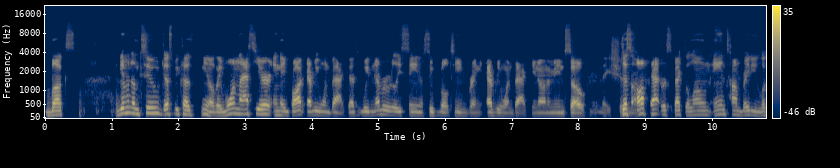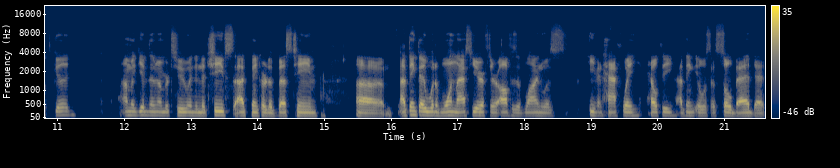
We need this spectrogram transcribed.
Bucks. I'm giving them two just because you know they won last year and they brought everyone back. That's we've never really seen a Super Bowl team bring everyone back. You know what I mean? So just not. off that respect alone, and Tom Brady looked good. I'm gonna give them number two, and then the Chiefs I think are the best team. Um, I think they would have won last year if their offensive line was even halfway healthy. I think it was so bad that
